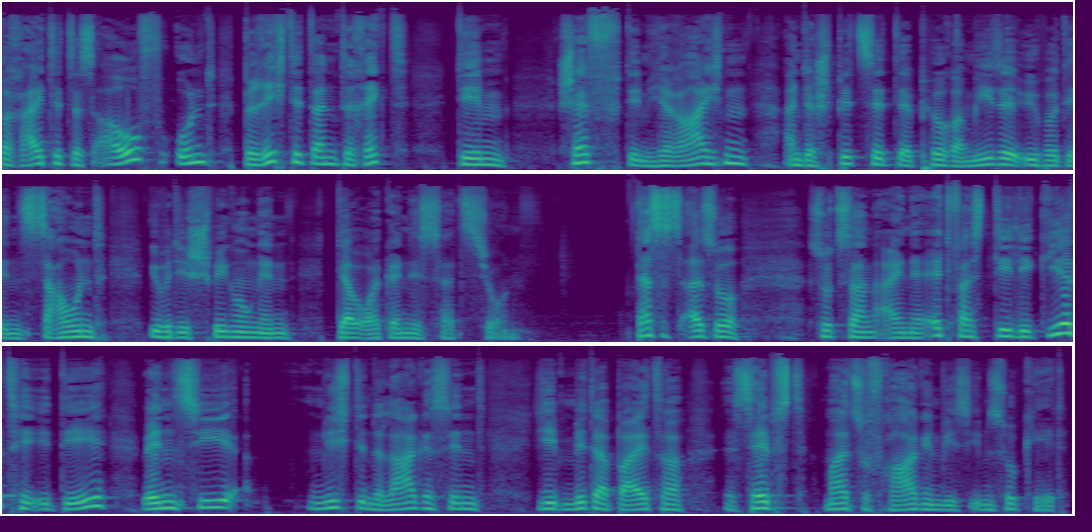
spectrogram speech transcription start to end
bereitet das auf und berichtet dann direkt dem Chef, dem Hierarchen an der Spitze der Pyramide über den Sound, über die Schwingungen der Organisation. Das ist also sozusagen eine etwas delegierte Idee, wenn Sie nicht in der Lage sind, jedem Mitarbeiter selbst mal zu fragen, wie es ihm so geht.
